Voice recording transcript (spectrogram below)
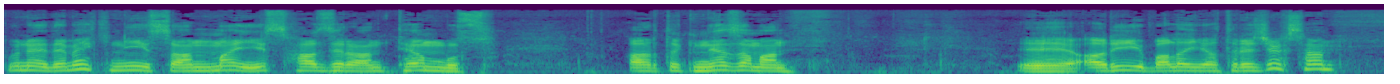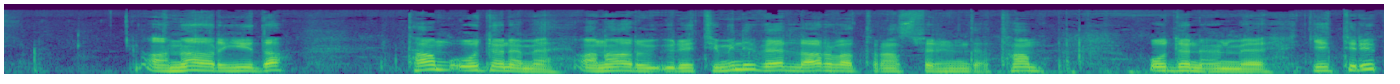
Bu ne demek? Nisan, Mayıs, Haziran, Temmuz artık ne zaman e, arıyı bala yatıracaksan ana arıyı da tam o döneme ana arı üretimini ve larva transferini de tam o döneme getirip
